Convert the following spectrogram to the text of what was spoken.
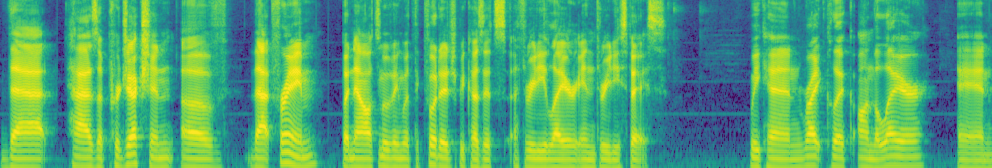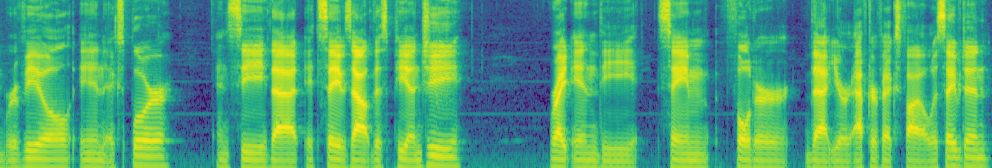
that has a projection of that frame, but now it's moving with the footage because it's a 3D layer in 3D space. We can right click on the layer and reveal in Explorer and see that it saves out this PNG right in the same folder that your After Effects file was saved in.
